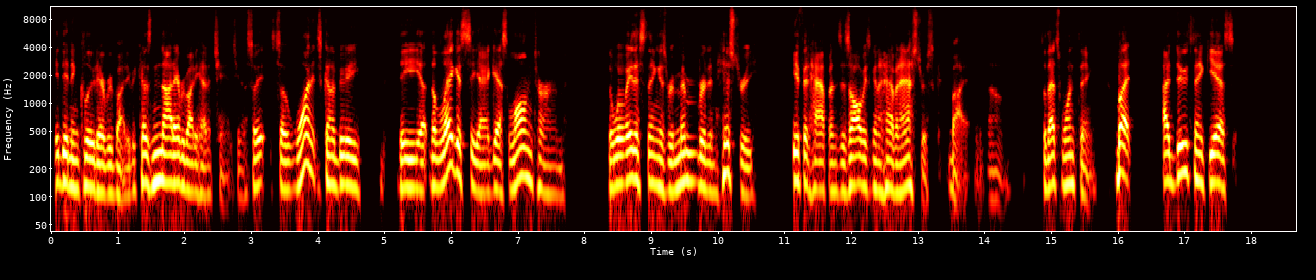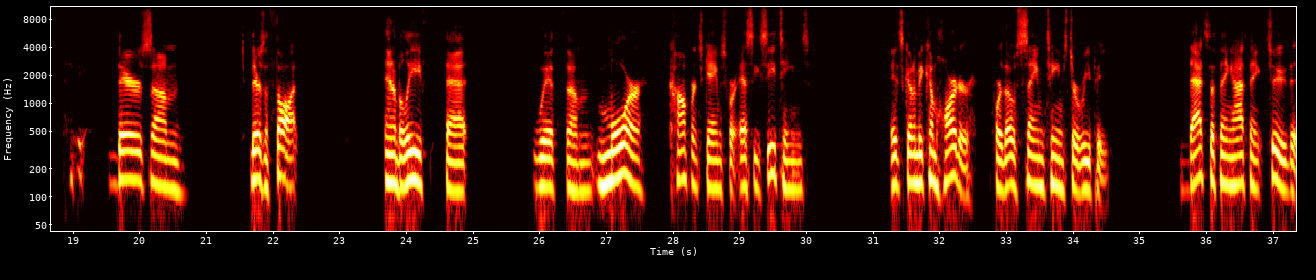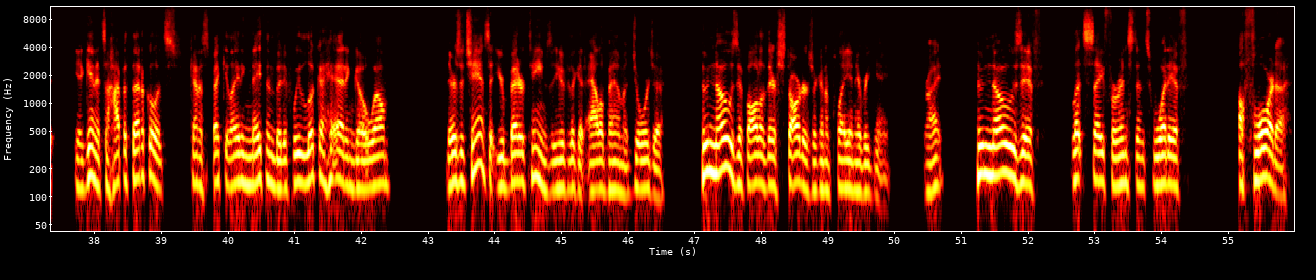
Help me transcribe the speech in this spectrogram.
it didn't include everybody because not everybody had a chance. You know, so it, so one, it's going to be the uh, the legacy, I guess, long term, the way this thing is remembered in history, if it happens, is always going to have an asterisk by it. Um, so that's one thing. But I do think yes, there's um, there's a thought and a belief that with um, more conference games for SEC teams, it's going to become harder for those same teams to repeat that's the thing I think too that again it's a hypothetical it's kind of speculating Nathan but if we look ahead and go well there's a chance that your better teams if you look at Alabama Georgia who knows if all of their starters are going to play in every game right who knows if let's say, for instance, what if a Florida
